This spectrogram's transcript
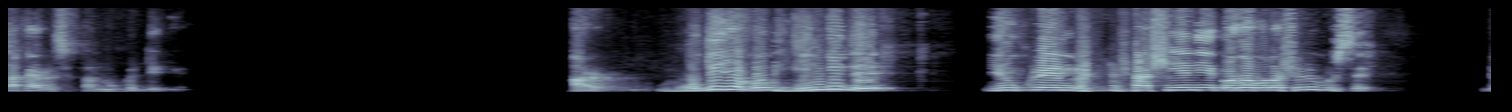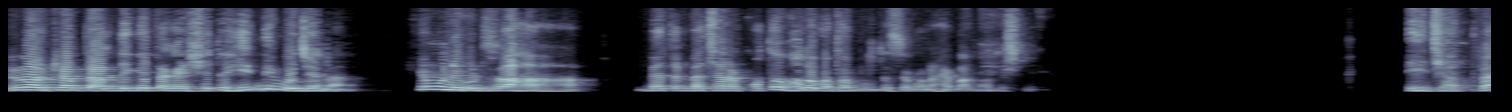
তাকায় রয়েছে তার মুখের দিকে। আর মোদি যখন হিন্দিতে ইউক্রেন, রাশিয়া নিয়ে কথা বলা শুরু করছে, ডোনাল্ড ট্রাম্প তার দিকে তাকায়, সে তো হিন্দি বোঝে না। সে মনে করতেছে, আহা হা বেচারা কত ভালো কথা বলতেছে মনে হয় বাংলাদেশ নিয়ে। এই যাত্রা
